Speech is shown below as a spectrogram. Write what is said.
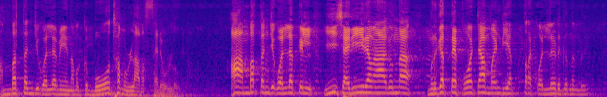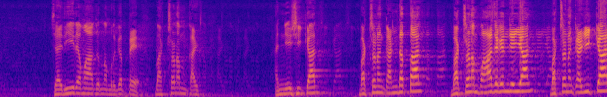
അമ്പത്തഞ്ച് കൊല്ലമേ നമുക്ക് ബോധമുള്ള അവസരമുള്ളൂ. ആ അമ്പത്തഞ്ച് കൊല്ലത്തിൽ ഈ ശരീരമാകുന്ന മൃഗത്തെ പോറ്റാൻ വേണ്ടി എത്ര കൊല്ലെടുക്കുന്നുണ്ട്? ശരീരമാകുന്ന മൃഗത്തെ ഭക്ഷണം അന്വേഷിക്കാൻ ഭക്ഷണം കണ്ടെത്താൻ ഭക്ഷണം പാചകം ചെയ്യാൻ ഭക്ഷണം കഴിക്കാൻ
